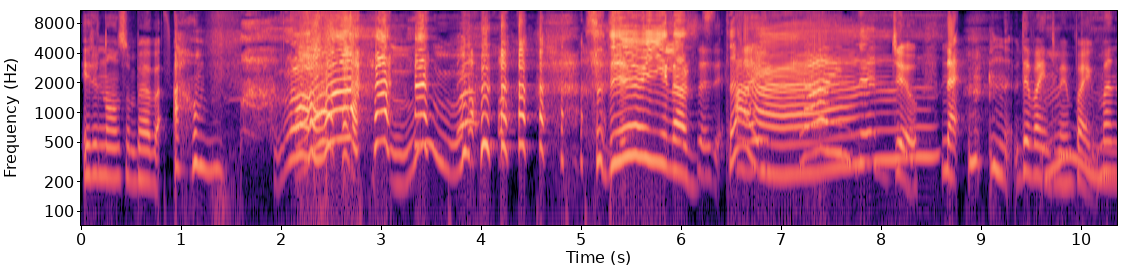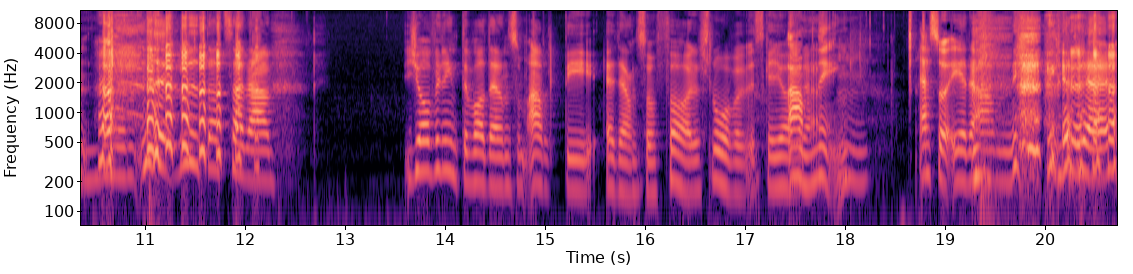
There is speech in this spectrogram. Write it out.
Är det någon som behöver amma? Så du gillar I det? kinda do. Nej, det var inte min poäng. Men eh, lite att så här... Jag vill inte vara den som alltid är den som föreslår vad vi ska göra. Amning. Alltså, är det amning? det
